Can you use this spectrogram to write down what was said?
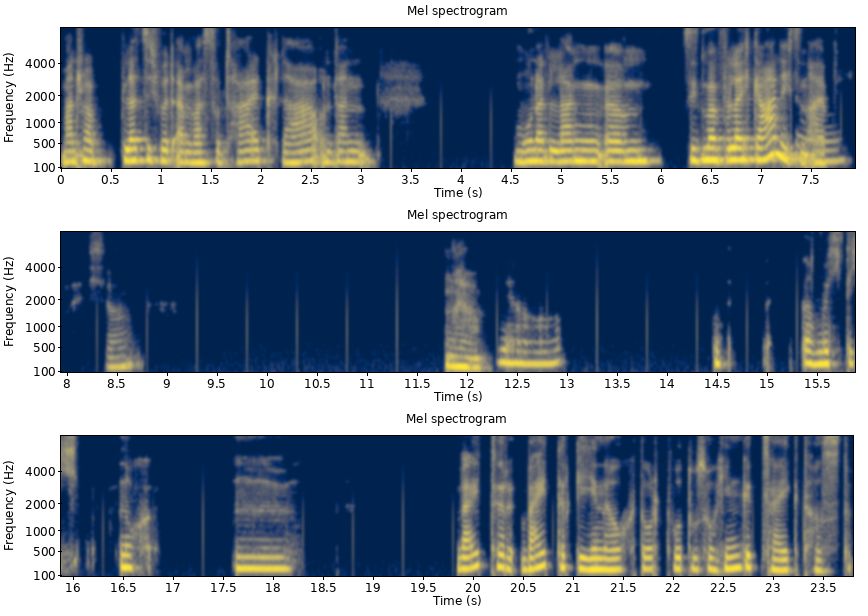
manchmal plötzlich wird einem was total klar und dann monatelang ähm, sieht man vielleicht gar nichts ja. in einem Bereich. Ja. Ja. ja. Und da möchte ich noch mh, mm, weiter, weitergehen, auch dort, wo du so hingezeigt hast,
